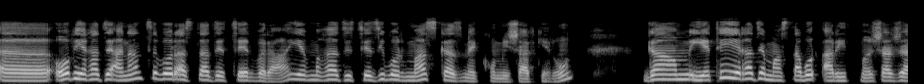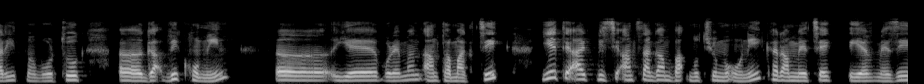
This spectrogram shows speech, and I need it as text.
ով եղած է անանցը, որ աստած է ծեր վրա եւ մղած է ցեզի, որ մաս կազմեք կոմի շարքերուն, կամ եթե եղած է մասնավոր արիթմը, շարժարիթմը, որ դուք գավի կոմին եւ ուրեմն անդամակցիկ, եթե այդպիսի անձնական պատմություն ունի, հրամեցեք եւ մեզի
